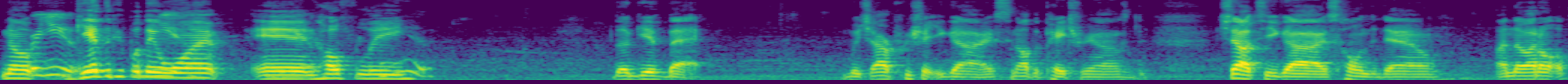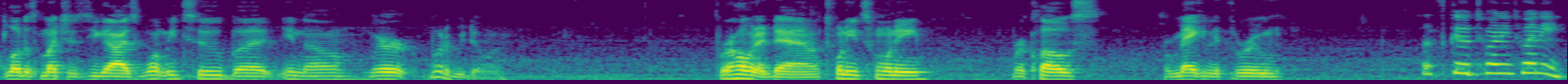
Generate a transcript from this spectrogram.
No, For you. give the people they You. want, and You. hopefully they'll give back. Which I appreciate you guys and all the Patreons. Shout out to you guys holding it down. I know I don't upload as much as you guys want me to, but you know, we're what are we doing? We're holding it down. 2020, we're close. We're making it through. Let's go 2020.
